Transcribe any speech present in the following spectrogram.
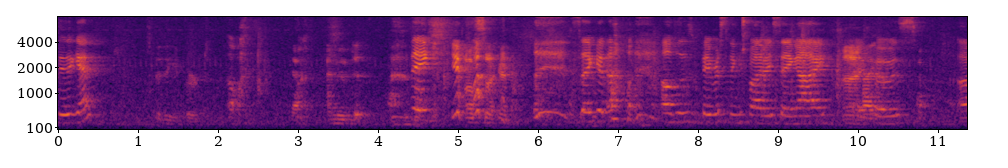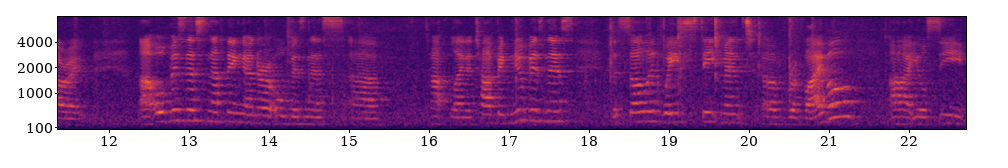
Say it again? I think it burped. Oh, Yeah, I moved it. thank you. I'll second. Second, all those in favor signify by saying aye. Aye. Opposed? All right. Uh, Old business, nothing under our old business. Uh, Top line of topic, new business, the solid waste statement of revival. Uh, You'll see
